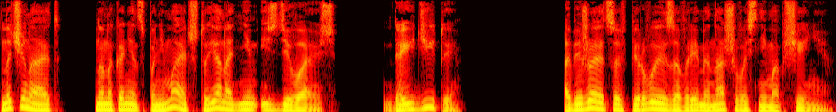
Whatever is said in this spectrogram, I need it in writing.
Начинает, но наконец понимает, что я над ним издеваюсь. «Да иди ты». Обижается впервые за время нашего с ним общения.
